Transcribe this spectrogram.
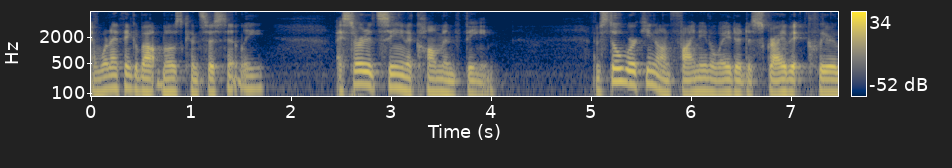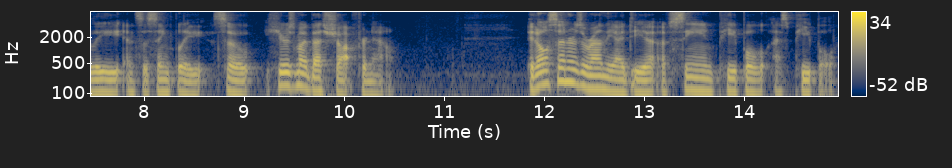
and what I think about most consistently, I started seeing a common theme. I'm still working on finding a way to describe it clearly and succinctly, so here's my best shot for now. It all centers around the idea of seeing people as people,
